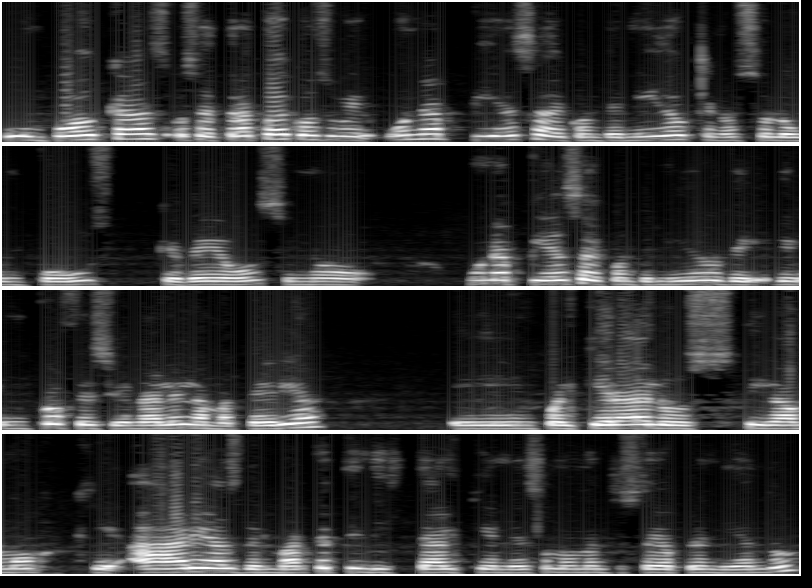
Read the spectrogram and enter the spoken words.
un podcast, o sea, trato de consumir una pieza de contenido que no es solo un post que veo, sino una pieza de contenido de, un profesional en la materia, en cualquiera de los, digamos, que áreas del marketing digital que en ese momento estoy aprendiendo.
